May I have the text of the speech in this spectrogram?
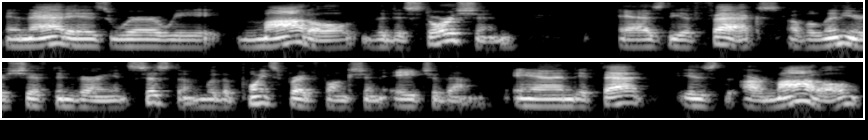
and that is where we model the distortion as the effects of a linear shift invariant system with a point spread function h of m. And if that is our model,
